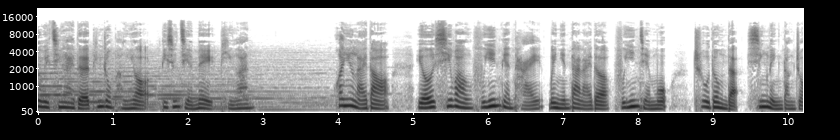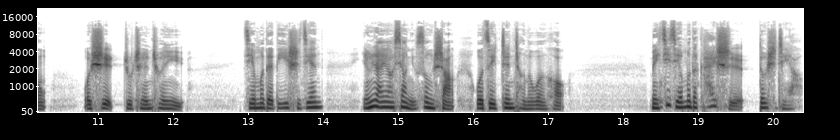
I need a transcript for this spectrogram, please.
各位亲爱的听众朋友、弟兄姐妹平安，欢迎来到。由希望福音电台为您带来的福音节目《触动的心灵》当中，我是主持人春雨。节目的第一时间，仍然要向你送上我最真诚的问候。每期节目的开始都是这样，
